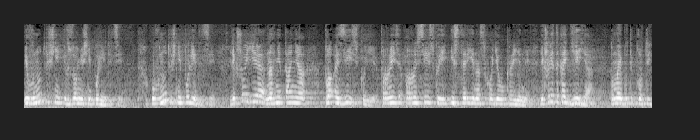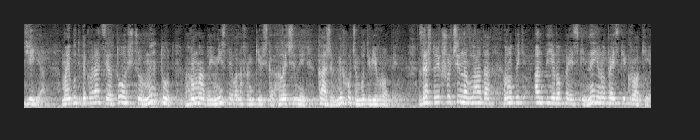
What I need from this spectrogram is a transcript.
і в внутрішній, і в зовнішній політиці. У внутрішній політиці, якщо є нагнітання проазійської, пророс- проросійської істерії на сході України, якщо є така дія, то має бути протидія. Має бути декларація того, що ми тут, громадою міста Івано-Франківська, Галичини, кажемо, ми хочемо бути в Європі. Зрештою, якщо чинна влада робить антиєвропейські, неєвропейські кроки,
